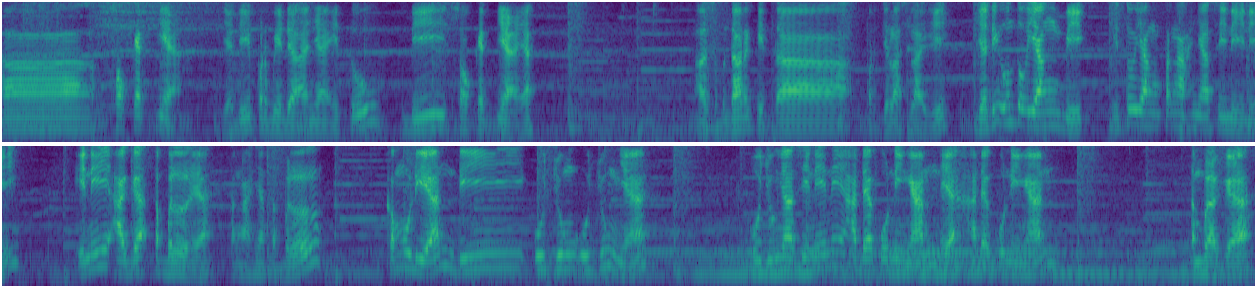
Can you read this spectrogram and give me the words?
uh, soketnya. Jadi perbedaannya itu di soketnya ya. Uh, sebentar kita perjelas lagi. Jadi untuk yang big itu yang tengahnya sini ini, ini agak tebel ya, tengahnya tebel. Kemudian di ujung-ujungnya, ujungnya sini ini ada kuningan ya, ada kuningan tembaga.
